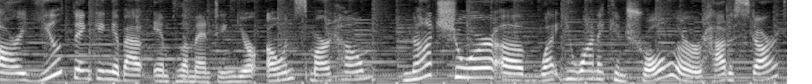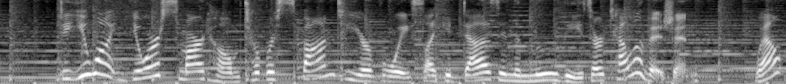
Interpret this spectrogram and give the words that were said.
Are you thinking about implementing your own smart home? Not sure of what you want to control or how to start? Do you want your smart home to respond to your voice like it does in the movies or television? Well,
